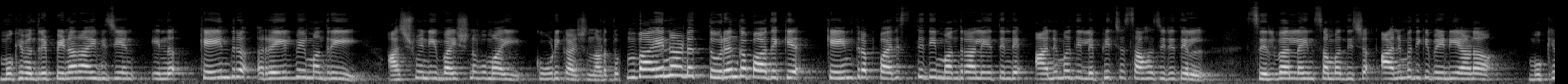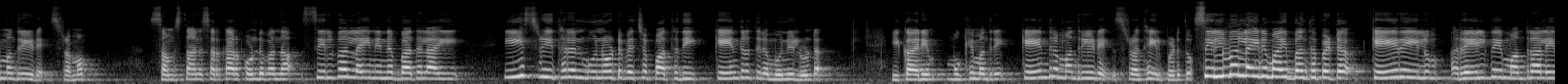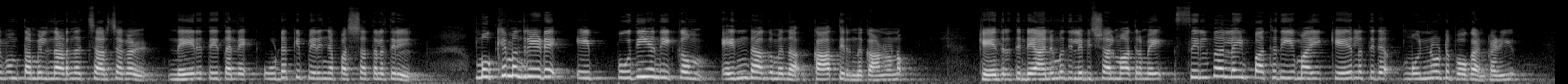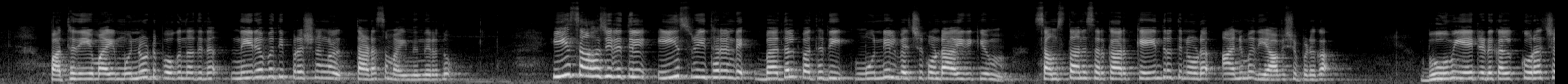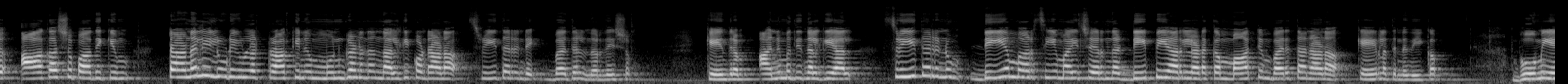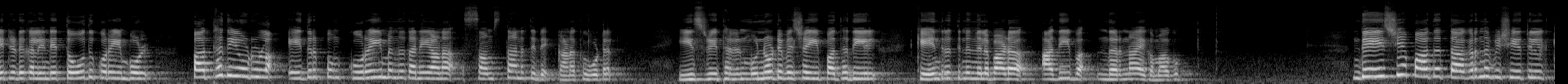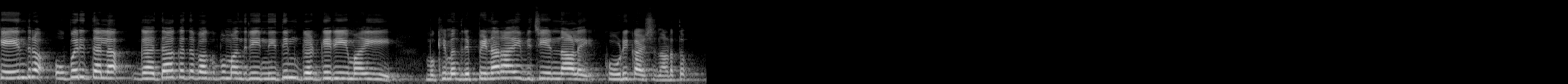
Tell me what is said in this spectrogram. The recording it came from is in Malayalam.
മുഖ്യമന്ത്രി പിണറായി വിജയൻ ഇന്ന് കേന്ദ്ര റെയിൽവേ മന്ത്രി അശ്വിനി വൈഷ്ണവുമായി കൂടിക്കാഴ്ച നടത്തും. വയനാട് തുരങ്കപാതയ്ക്ക് കേന്ദ്ര പരിസ്ഥിതി മന്ത്രാലയത്തിന്റെ അനുമതി ലഭിച്ച സാഹചര്യത്തിൽ സിൽവർ ലൈൻ സംബന്ധിച്ച അനുമതിക്ക് വേണ്ടിയാണ് മുഖ്യമന്ത്രിയുടെ ശ്രമം. സംസ്ഥാന സർക്കാർ കൊണ്ടുവന്ന സിൽവർ ലൈനിന് ബദലായി ഇ ശ്രീധരൻ മുന്നോട്ട് വെച്ച പദ്ധതി കേന്ദ്രത്തിന് മുന്നിലുണ്ട്. ഇക്കാര്യം മുഖ്യമന്ത്രി കേന്ദ്രമന്ത്രിയുടെ ശ്രദ്ധയിൽപ്പെടുത്തും. സിൽവർ ലൈനുമായി ബന്ധപ്പെട്ട് കേരയിലും റെയിൽവേ മന്ത്രാലയവും തമ്മിൽ നടന്ന ചർച്ചകൾ നേരത്തെ തന്നെ ഉടക്കി പിരിഞ്ഞ പശ്ചാത്തലത്തിൽ മുഖ്യമന്ത്രിയുടെ ഈ പുതിയ നീക്കം എന്താകുമെന്ന് കാത്തിരുന്ന് കാണണം. കേന്ദ്രത്തിന്റെ അനുമതി ലഭിച്ചാൽ മാത്രമേ സിൽവർ ലൈൻ പദ്ധതിയുമായി കേരളത്തിന് മുന്നോട്ട് പോകാൻ കഴിയൂ. പദ്ധതിയുമായി മുന്നോട്ട് പോകുന്നതിന് നിരവധി പ്രശ്നങ്ങൾ തടസ്സമായി നിന്നിരുന്നു. ഈ സാഹചര്യത്തിൽ ഇ ശ്രീധരന്റെ ബദൽ പദ്ധതി മുന്നിൽ വെച്ചുകൊണ്ടായിരിക്കും സംസ്ഥാന സർക്കാർ കേന്ദ്രത്തിനോട് അനുമതി ആവശ്യപ്പെടുക. ഭൂമി ഏറ്റെടുക്കൽ കുറച്ച് ആകാശപാതയ്ക്കും ടണലിലൂടെയുള്ള ട്രാക്കിനും മുൻഗണന നൽകിക്കൊണ്ടാണ് ശ്രീധരന്റെ ബദൽ നിർദ്ദേശം. കേന്ദ്രം അനുമതി നൽകിയാൽ ശ്രീധരനും ഡി എം ആർ സിയുമായി ചേർന്ന ഡി പി ആറിലടക്കം മാറ്റം വരുത്താനാണ് കേരളത്തിന്റെ നീക്കം. ഭൂമി ഏറ്റെടുക്കലിന്റെ തോത് കുറയുമ്പോൾ പദ്ധതിയോടുള്ള എതിർപ്പും കുറയുമെന്ന് തന്നെയാണ് സംസ്ഥാനത്തിന്റെ കണക്കുകൂട്ടൽ. ഇ ശ്രീധരൻ മുന്നോട്ട് വെച്ച ഈ പദ്ധതിയിൽ കേന്ദ്രത്തിന്റെ നിലപാട് അതീവ നിർണായകമാകും. ദേശീയപാത തകർന്ന വിഷയത്തിൽ കേന്ദ്ര ഉപരിതല ഗതാഗത വകുപ്പ് മന്ത്രി നിതിൻ ഗഡ്കരിയുമായി മുഖ്യമന്ത്രി പിണറായി വിജയൻ നാളെ കൂടിക്കാഴ്ച നടത്തും.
